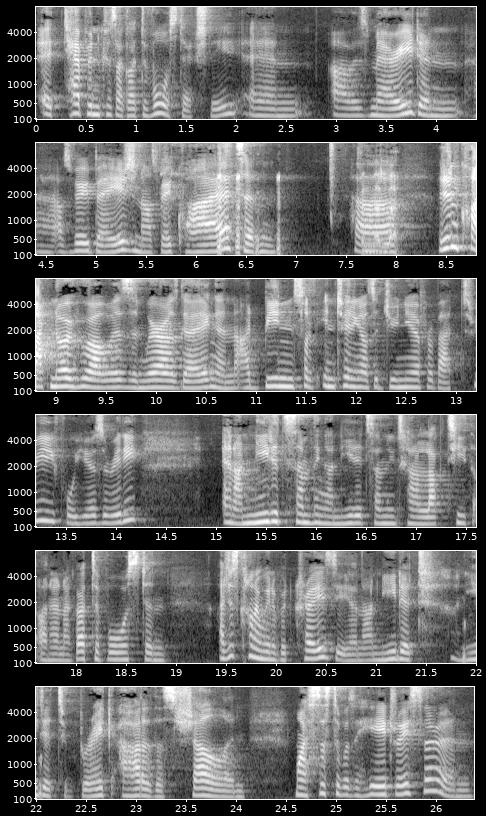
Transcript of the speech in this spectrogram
it happened because I got divorced, actually. And I was married and uh, I was very beige and I was very quiet. and uh. I didn't quite know who I was and where I was going. And I'd been sort of interning as a junior for about three, four years already. And I needed something, I needed something to kind of lock teeth on. And I got divorced and I just kind of went a bit crazy and I needed, I needed to break out of this shell. And my sister was a hairdresser and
